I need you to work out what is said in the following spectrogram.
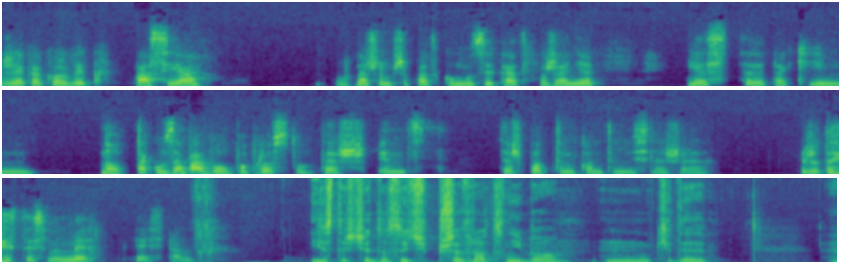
że jakakolwiek pasja, w naszym przypadku muzyka, tworzenie jest e, takim, no taką zabawą po prostu też, więc też pod tym kątem myślę, że, że to jesteśmy my gdzieś tam. Jesteście dosyć przewrotni, bo mm, kiedy e,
